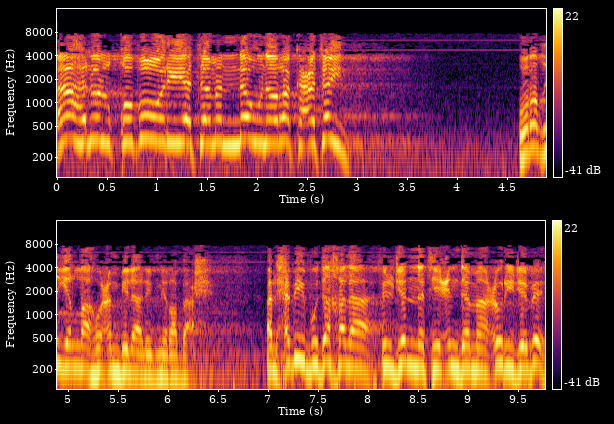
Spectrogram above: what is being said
أهل القبور يتمنون ركعتين. ورضي الله عن بلال بن رباح. الحبيب دخل في الجنة عندما عرج به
